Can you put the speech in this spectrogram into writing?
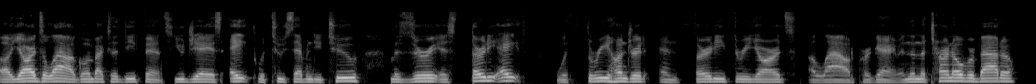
Uh, yards allowed, going back to the defense, UGA is eighth with 272. Missouri is 38th with 333 yards allowed per game. And then the turnover battle,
